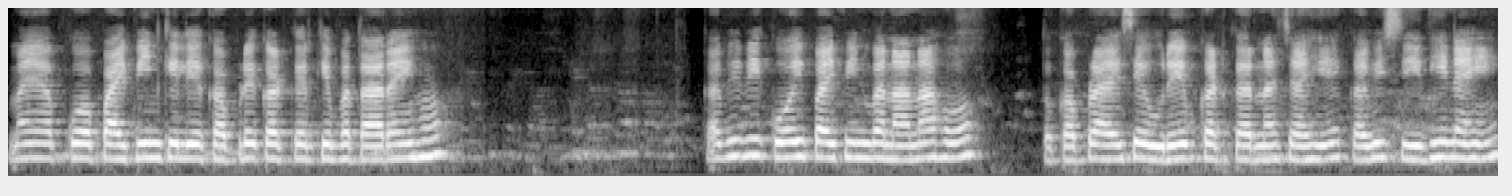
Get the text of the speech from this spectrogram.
मैं आपको पाइपिंग के लिए कपड़े कट करके बता रही हूँ। कभी भी कोई पाइपिंग बनाना हो तो कपड़ा ऐसे उरेब कट करना चाहिए, कभी सीधी नहीं।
